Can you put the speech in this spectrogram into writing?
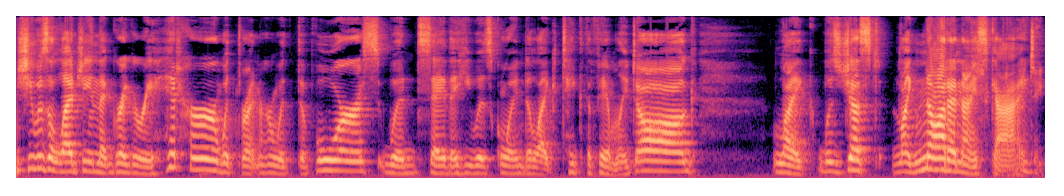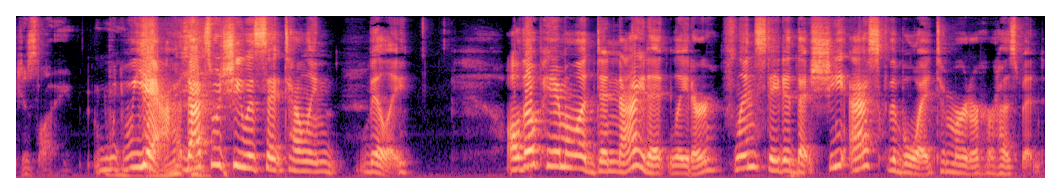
She was alleging that Gregory hit her, would threaten her with divorce, would say that he was going to like take the family dog, like was just like not a nice guy. Take his life. W- Yeah, that's what she was telling Billy. Although Pamela denied it later, Flynn stated that she asked the boy to murder her husband.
